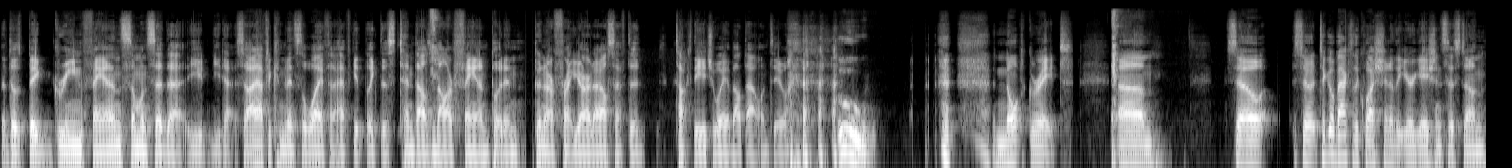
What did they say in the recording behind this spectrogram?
those big green fans. Someone said that you, you'd ha- so I have to convince the wife that I have to get like this ten thousand dollar fan put in put in our front yard. I also have to talk to the HOA about that one too. ooh, Not great. Um, so so to go back to the question of the irrigation system,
